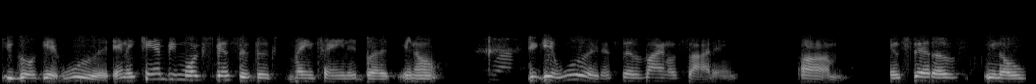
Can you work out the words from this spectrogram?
you go get wood, and it can be more expensive to maintain it, but you know, you get wood instead of vinyl siding. Um, instead of you know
